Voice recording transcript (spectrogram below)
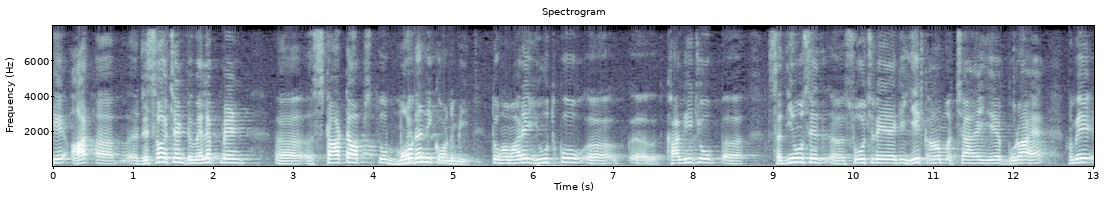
कि रिसर्च एंड डेवलपमेंट स्टार्टअप्स तो मॉडर्न इकोनॉमी तो हमारे यूथ को खाली जो सदियों से सोच रहे हैं कि ये काम अच्छा है ये बुरा है हमें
